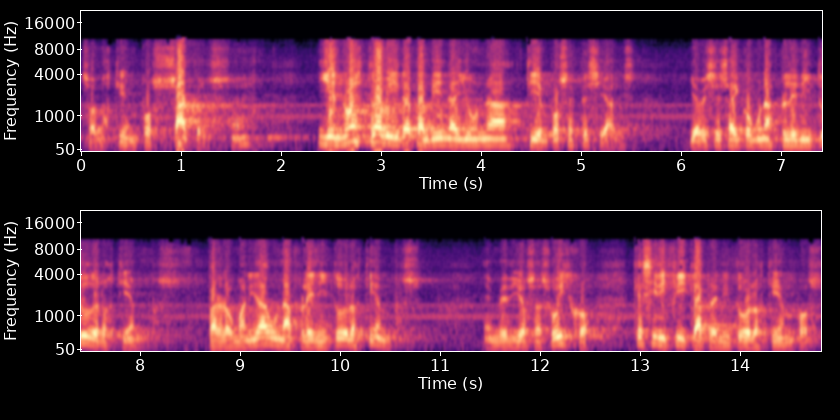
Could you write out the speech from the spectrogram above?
Son los tiempos sacros. ¿eh? Y en nuestra vida también hay unos tiempos especiales. Y a veces hay como una plenitud de los tiempos. Para la humanidad una plenitud de los tiempos. En vez de Dios a su Hijo. ¿Qué significa plenitud de los tiempos?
